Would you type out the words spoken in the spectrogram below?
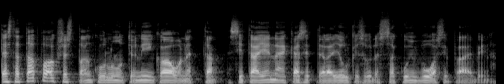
Tästä tapauksesta on kulunut jo niin kauan, että sitä ei enää käsitellä julkisuudessa kuin vuosipäivinä.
